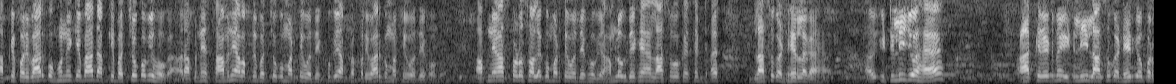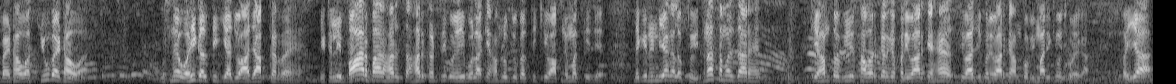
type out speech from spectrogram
आपके परिवार को होने के बाद आपके बच्चों को भी होगा, और अपने सामने आप अपने बच्चों को मरते हुए देखोगे, अपने परिवार को मरते हुए देखोगे, अपने आस पड़ोस वाले को मरते हुए देखोगे। हम लोग देखे हैं, लाशों को कैसे लाशों का ढेर लगा है। और इटली जो है, आज के डेट में इटली लाशों का ढेर के ऊपर बैठा हुआ, क्यों बैठा हुआ है? उसने वही गलती किया जो आज आप कर रहे हैं। इटली बार बार हर हर कंट्री को यही बोला कि हम लोग जो गलती की वो आपने मत कीजिए। लेकिन इंडिया का लोग तो इतना समझदार है कि हम तो वीर सावरकर के परिवार के हैं, शिवाजी परिवार के, हमको बीमारी क्यों छोड़ेगा? भैया,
